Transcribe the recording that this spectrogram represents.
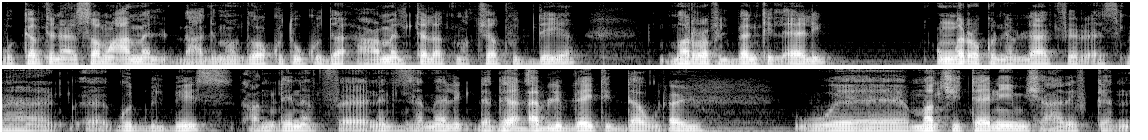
والكابتن عصام عمل بعد موضوع كوتوكو ده عمل ثلاث ماتشات ودية مرة في البنك الاهلي ومرة كنا بنلعب فرقة اسمها جود بالبيس عندنا في نادي الزمالك ده ده. قبل بداية الدوري أيوه وماتش تاني مش عارف كان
